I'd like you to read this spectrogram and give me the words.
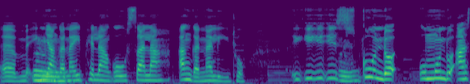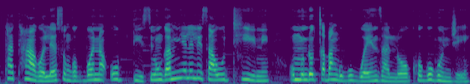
Um inyanga nayiphelako usala anganalitho. Isiqundo umuntu asithathako leso ngokubona ubudisi ungamyelelisa uthini umuntu ocabanga ukukwenza lokho kukunje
